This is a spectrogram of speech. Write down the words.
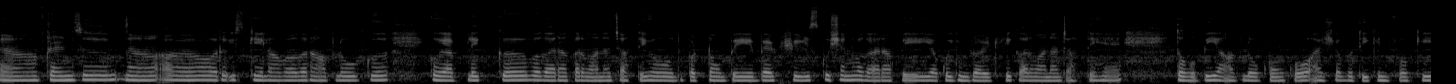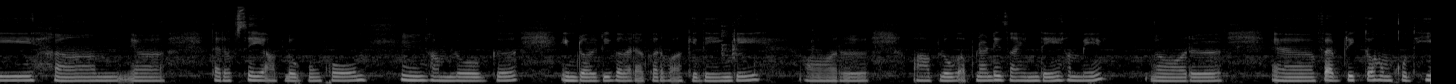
फ्रेंड्स और इसके अलावा अगर आप लोग कोई एप्लिक वगैरह करवाना चाहते हो, दुपट्टों पे बेडशीट्स कुशन वगैरह पे या कोई एम्ब्रॉयडरी करवाना चाहते हैं तो भी आप लोगों को आयशा बुटीक इन्फो की तरफ़ से आप लोगों को हम लोग एम्ब्रॉयडरी वगैरह करवा के देंगे और आप लोग अपना डिज़ाइन दें हमें। और फैब्रिक तो हम खुद ही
